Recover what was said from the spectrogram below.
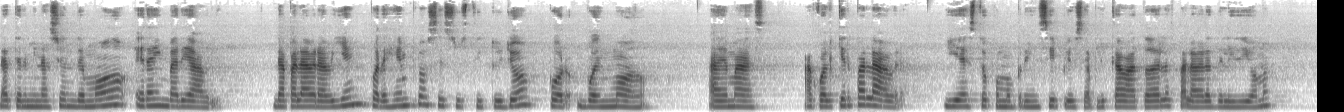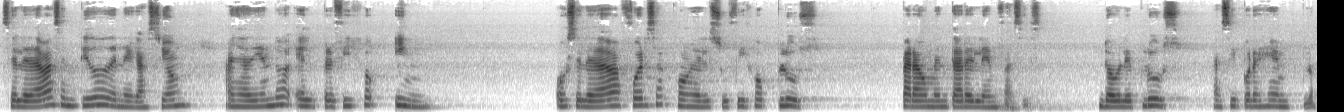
La terminación de modo era invariable. La palabra bien, por ejemplo, se sustituyó por buen modo. Además, a cualquier palabra, y esto como principio se aplicaba a todas las palabras del idioma, se le daba sentido de negación añadiendo el prefijo in, o se le daba fuerza con el sufijo plus para aumentar el énfasis. Doble plus, así por ejemplo,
